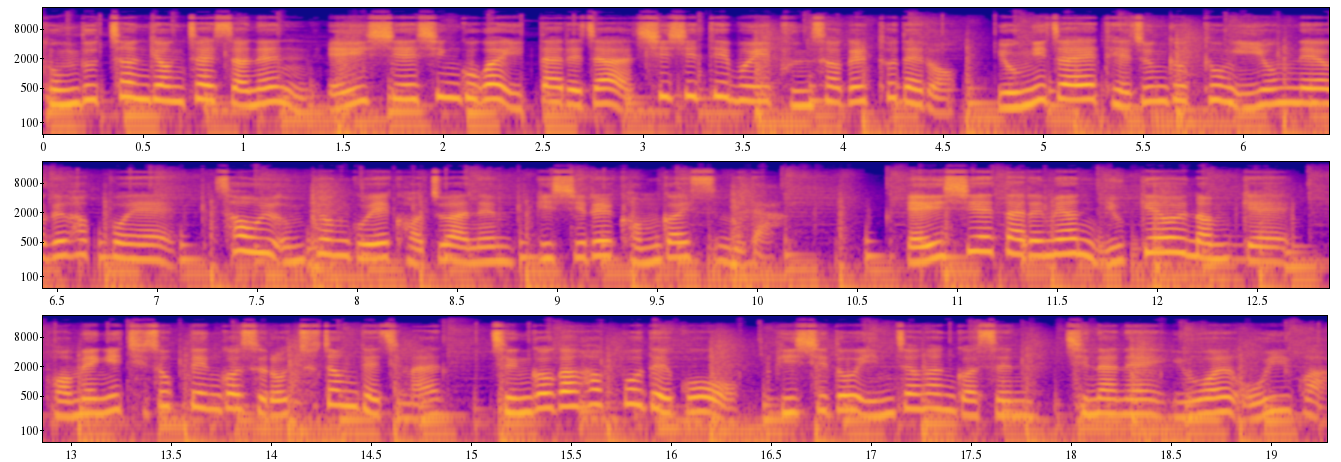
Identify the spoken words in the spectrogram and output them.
동두천 경찰서는 A씨의 신고가 잇따르자 CCTV 분석을 토대로 용의자의 대중교통 이용 내역을 확보해 서울 은평구에 거주하는 B씨를 검거했습니다. A씨에 따르면 6개월 넘게 범행이 지속된 것으로 추정되지만 증거가 확보되고 B씨도 인정한 것은 지난해 6월 5일과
